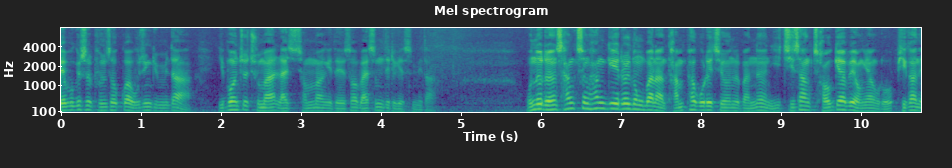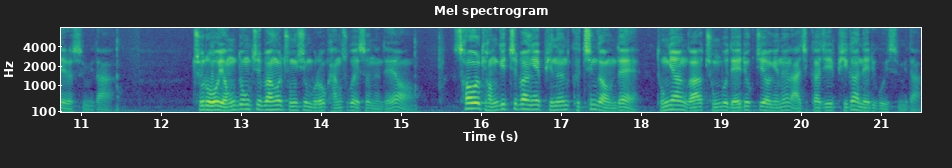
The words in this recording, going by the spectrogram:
예보기술 분석과 우진규입니다. 이번 주 주말 날씨 전망에 대해서 말씀드리겠습니다. 오늘은 상층 한기를 동반한 단파골의 지원을 받는 이 지상 저기압의 영향으로 비가 내렸습니다. 주로 영동 지방을 중심으로 강수가 있었는데요. 서울 경기 지방의 비는 그친 가운데 동해안과 중부 내륙 지역에는 아직까지 비가 내리고 있습니다.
